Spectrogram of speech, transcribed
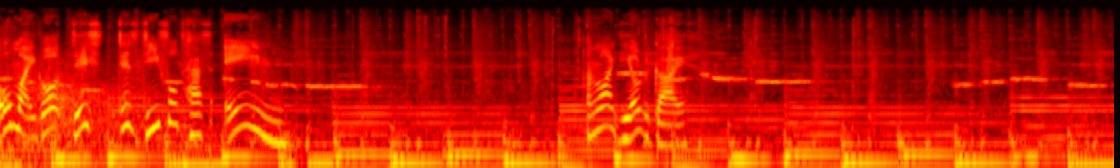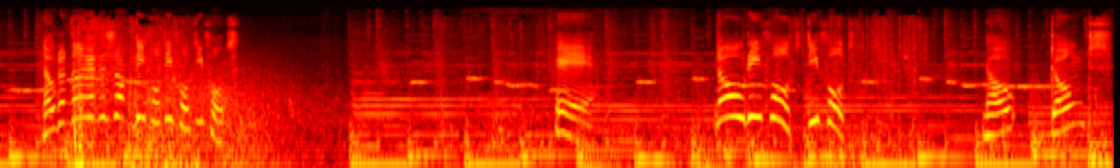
Oh my god, this, this default has aim. Unlike the other guy. No, no, no, this is not default, default, default. Yeah. No, default, default. No, don't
